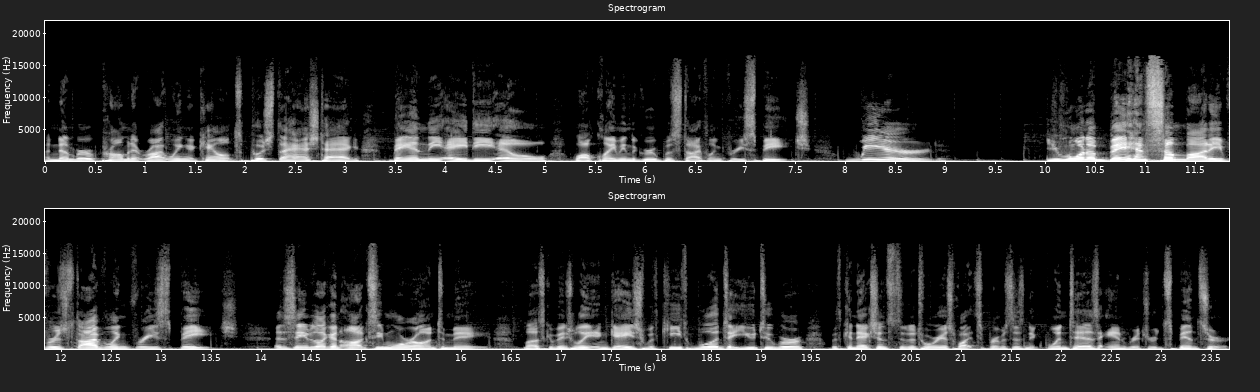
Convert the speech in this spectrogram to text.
a number of prominent right wing accounts pushed the hashtag ban the ADL while claiming the group was stifling free speech. Weird. You want to ban somebody for stifling free speech. It seems like an oxymoron to me. Musk eventually engaged with Keith Woods, a YouTuber with connections to notorious white supremacist Nick Fuentes and Richard Spencer.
